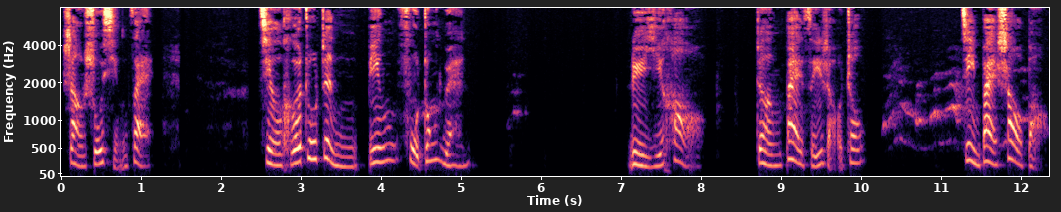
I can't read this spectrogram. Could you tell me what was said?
上书行在，请合诸镇兵赴中原。吕夷号。正败贼饶州，进拜少保，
